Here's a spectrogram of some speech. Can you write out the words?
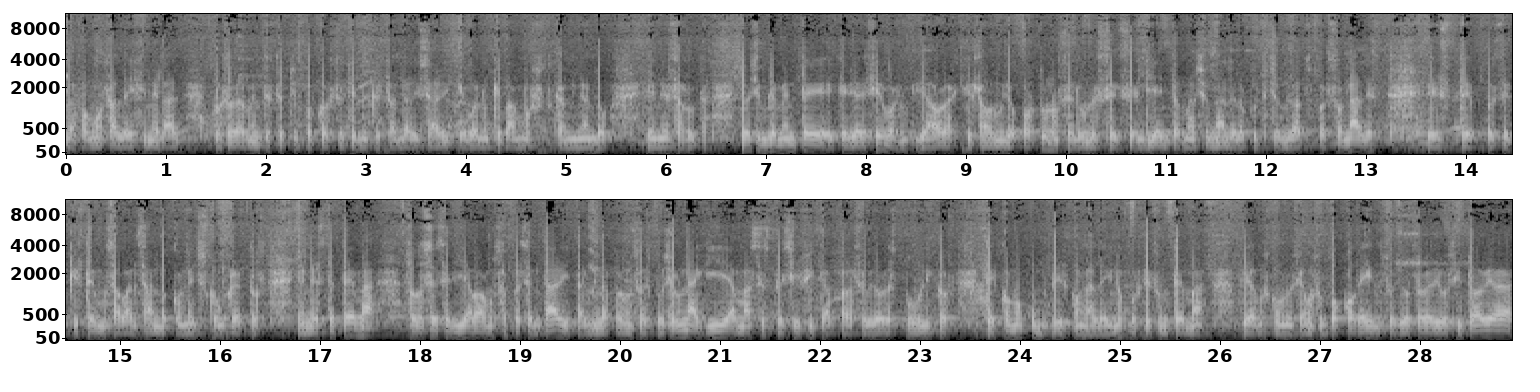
la famosa ley general, pues obviamente este tipo de cosas se tienen que estandarizar y qué bueno que vamos caminando en esa ruta. Yo simplemente quería decir, bueno, y ahora que estamos muy oportunos, el lunes es el Día Internacional de la Protección de Datos Personales, este, pues de que estemos avanzando con hechos concretos en este tema. Nosotros ese día vamos a presentar y también la ponemos a disposición una guía más específica para servidores públicos de cómo cumplir con la ley, ¿no? Porque es un tema, digamos, como decíamos, un poco denso. Yo todavía digo, si todavía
